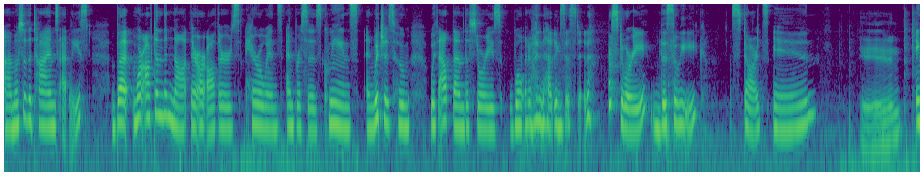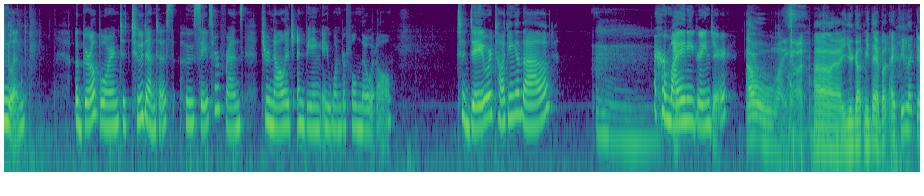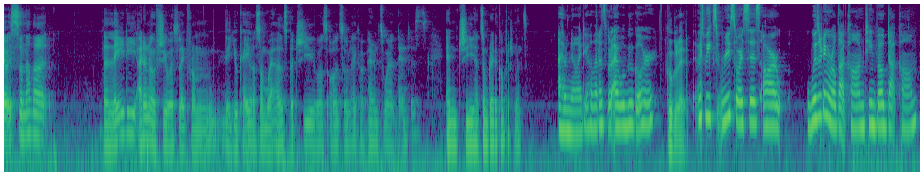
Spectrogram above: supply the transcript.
Uh, most of the times, at least. But more often than not, there are authors, heroines, empresses, queens, and witches whom, without them, the stories won't, wouldn't have existed. Our story this week starts in. In. England. A girl born to two dentists who saves her friends through knowledge and being a wonderful know it all. Today we're talking about Hermione I... Granger. Oh my god. Uh, you got me there. But I feel like there is another a lady. I don't know if she was like from the UK or somewhere else, but she was also like her parents were dentists and she had some great accomplishments. I have no idea who that is, but I will Google her. Google it. This week's resources are wizardingworld.com, teenvogue.com,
